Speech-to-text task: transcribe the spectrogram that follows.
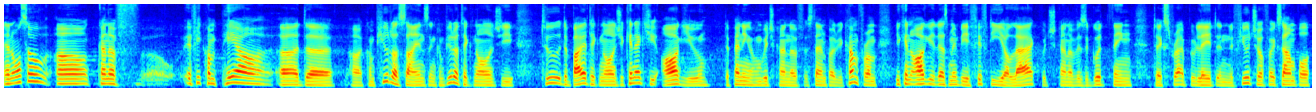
and also, uh, kind of, uh, if we compare uh, the uh, computer science and computer technology to the biotechnology, you can actually argue depending on which kind of standpoint we come from, you can argue there's maybe a 50-year lag, which kind of is a good thing to extrapolate in the future. For example,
